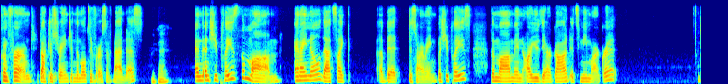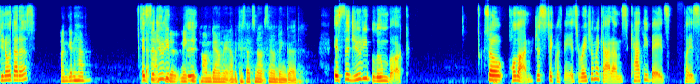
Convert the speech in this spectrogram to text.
confirmed Doctor Mhm. Strange in the Multiverse of Madness. Okay. And then she plays the mom. And I know that's like a bit disarming, but she plays the mom in Are You There, God? It's Me, Margaret. Do you know what that is? I'm gonna have. It's the Judy- to make the- me calm down right now because that's not sounding good. It's the Judy Blume book. So hold on, just stick with me. It's Rachel McAdams, Kathy Bates plays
